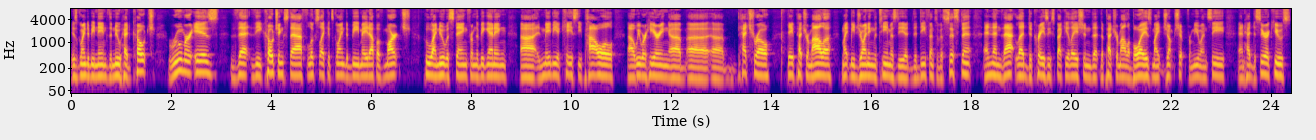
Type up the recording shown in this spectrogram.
is going to be named the new head coach. Rumor is that the coaching staff looks like it's going to be made up of March, who I knew was staying from the beginning, uh, and maybe a Casey Powell. Uh, we were hearing uh, uh, uh Petro. Dave Pietramala might be joining the team as the the defensive assistant, and then that led to crazy speculation that the Pietramala boys might jump ship from UNC and head to Syracuse.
